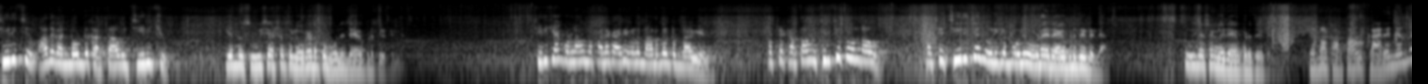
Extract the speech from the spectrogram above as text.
ചിരിച്ചു. അത് കണ്ടുകൊണ്ട് കർത്താവ് ചിരിച്ചു എന്ന് സുവിശേഷത്തിൽ ഒരിടത്ത് പോലും രേഖപ്പെടുത്തിയിട്ടില്ല. ചിരിക്കാൻ കൊള്ളാവുന്ന പല കാര്യങ്ങളും നടന്നിട്ടുണ്ടാകുകയല്ലേ പക്ഷെ കർത്താവ് ചിരിച്ചിട്ടും ഉണ്ടാവും പക്ഷെ ചിരിച്ചെന്ന് ഒരിക്കൽ പോലും ഇവിടെ രേഖപ്പെടുത്തിയിട്ടില്ല. സുവിശേഷങ്ങളിൽ രേഖപ്പെടുത്തിയിട്ടില്ല. എന്നാൽ കർത്താവ് കരഞ്ഞെന്ന്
